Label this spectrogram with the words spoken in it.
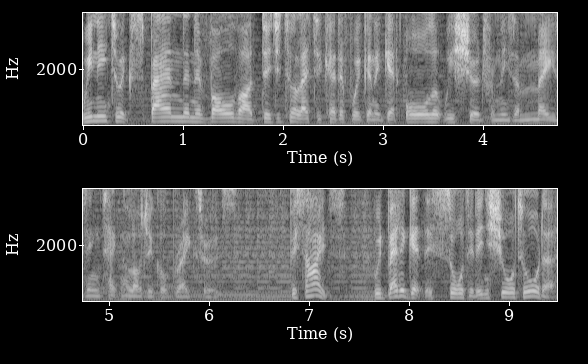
We need to expand and evolve our digital etiquette if we're going to get all that we should from these amazing technological breakthroughs. Besides, we'd better get this sorted in short order.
